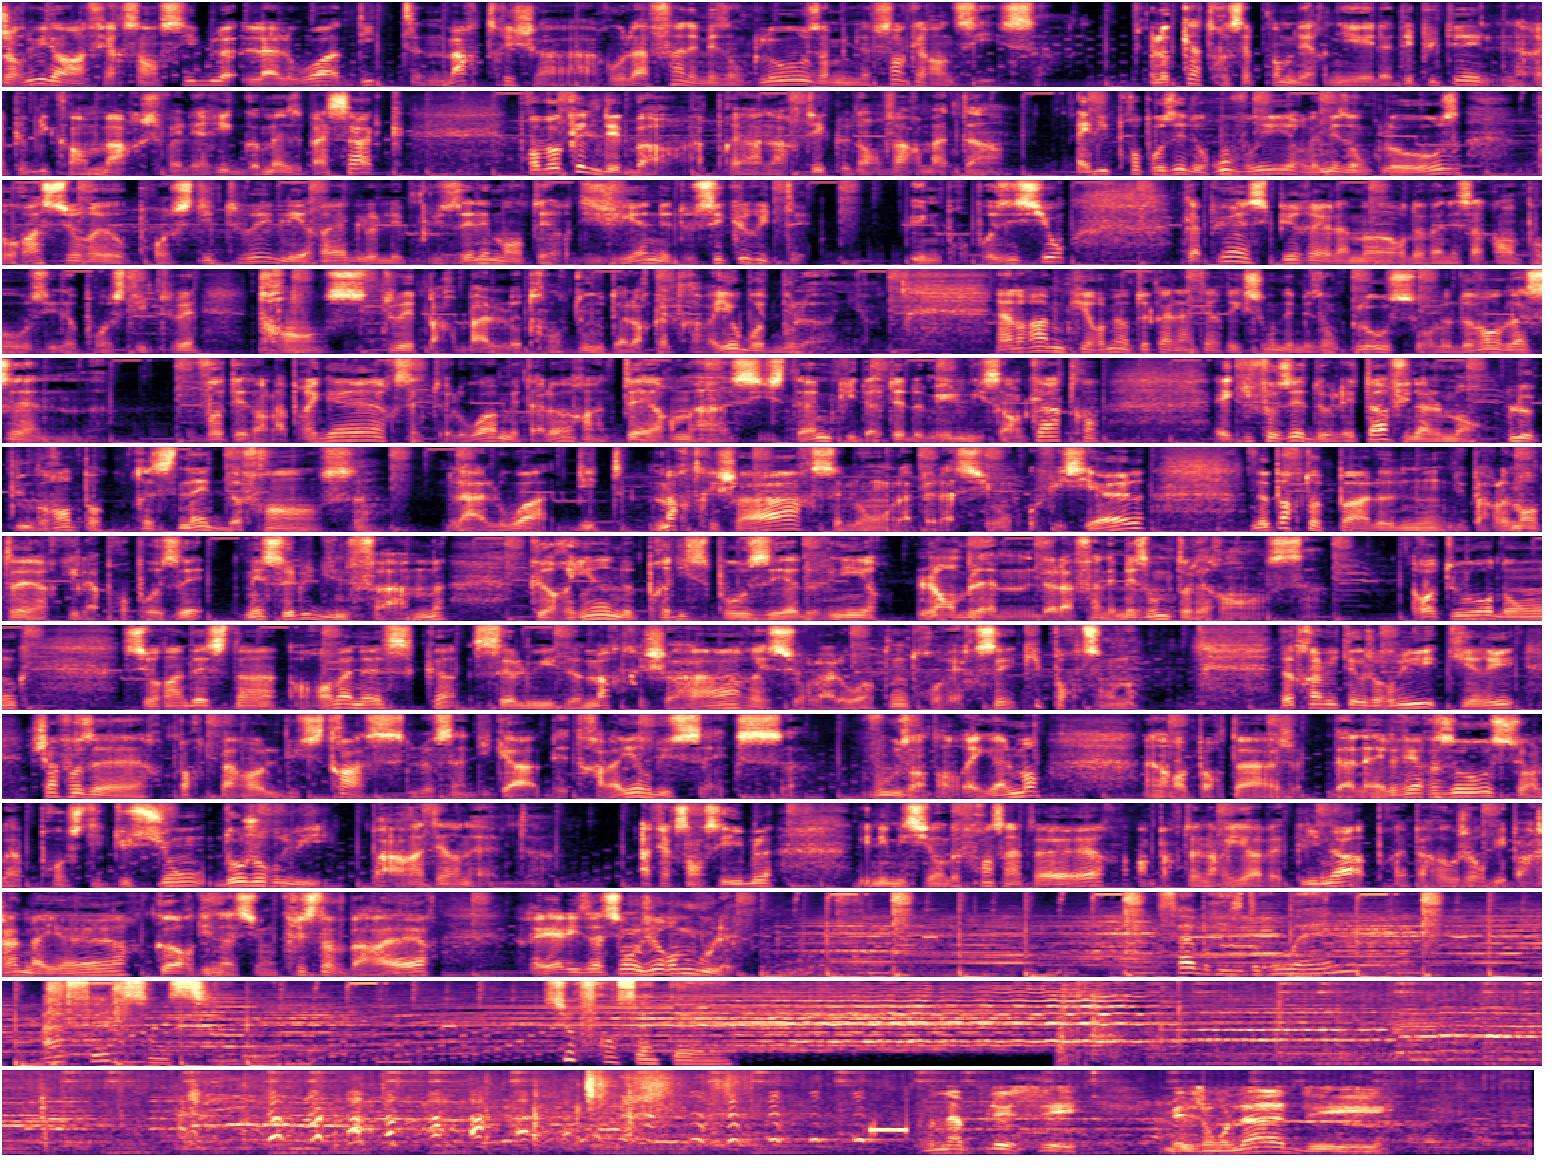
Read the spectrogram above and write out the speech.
Aujourd'hui, dans Affaires sensibles, la loi dite Marthe-Richard, ou la fin des maisons closes en 1946. Le 4 septembre dernier, la députée La République En Marche, Valérie Gomez-Bassac, provoquait le débat après un article dans Var Matin. Elle y proposait de rouvrir les maisons closes pour assurer aux prostituées les règles les plus élémentaires d'hygiène et de sécurité. Une proposition qu'a pu inspirer la mort de Vanessa Campos, une prostituée trans tuée par balle le 30 août alors qu'elle travaillait au bois de Boulogne. Un drame qui remet en tout cas l'interdiction des maisons closes sur le devant de la scène. Votée dans l'après-guerre, cette loi met alors un terme à un système qui datait de 1804 et qui faisait de l'État finalement le plus grand portrait de France. La loi dite Marthe-Richard, selon l'appellation officielle, ne porte pas le nom du parlementaire qui l'a proposé, mais celui d'une femme que rien ne prédisposait à devenir l'emblème de la fin des maisons de tolérance. Retour donc sur un destin romanesque, celui de Marthe Richard, et sur la loi controversée qui porte son nom. Notre invité aujourd'hui, Thierry Schaffhauser, porte-parole du STRAS, le syndicat des travailleurs du sexe. Vous entendrez également un reportage d'Anaël Verzo sur la prostitution d'aujourd'hui par Internet. Affaires sensibles, une émission de France Inter en partenariat avec l'INA, préparée aujourd'hui par Jeanne Mayer, coordination Christophe Barrère, réalisation Jérôme Boulet. Fabrice Drouel, Affaires sensibles sur France Inter. On appelait ces maisons-là des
